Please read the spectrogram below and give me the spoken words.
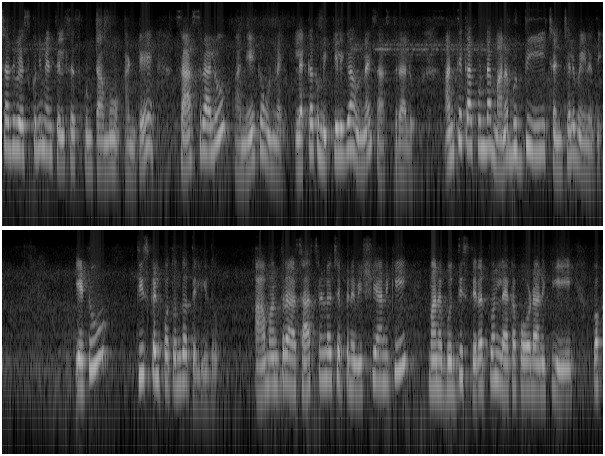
చదివేసుకుని మేము తెలిసేసుకుంటాము అంటే శాస్త్రాలు అనేకం ఉన్నాయి. లెక్కకు మిక్కిలిగా ఉన్నాయి శాస్త్రాలు. అంతేకాకుండా మన బుద్ధి చంచలమైనది. ఎటు తీసుకెళ్ళిపోతుందో తెలియదు ఆ మంత్ర శాస్త్రంలో చెప్పిన విషయానికి మన బుద్ధి స్థిరత్వం లేకపోవడానికి ఒక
